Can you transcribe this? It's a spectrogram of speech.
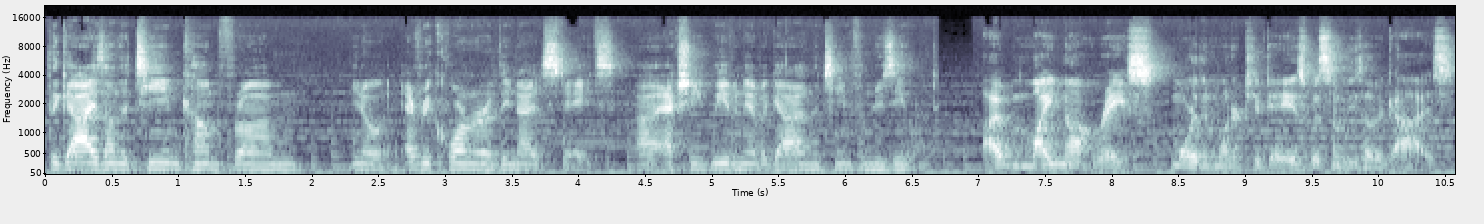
The guys on the team come from, you know, every corner of the United States. Uh, actually, we even have a guy on the team from New Zealand. I might not race more than one or two days with some of these other guys.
